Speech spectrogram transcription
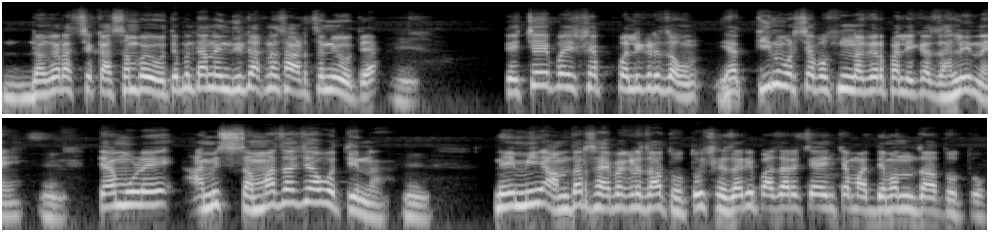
नगराचे कासंबाई होते पण त्यांना निधी टाकण्यास अडचणी होत्या. हम्म. त्याच्याही पेक्षा पलीकडे जाऊन या तीन वर्षापासून नगरपालिका झाली नाही. त्यामुळे आम्ही समाजाच्या वतीनं हम्म. नेहमी आमदार साहेबाकडे जात होतो शेजारी पाजाराच्या यांच्या माध्यमातून जात होतो.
